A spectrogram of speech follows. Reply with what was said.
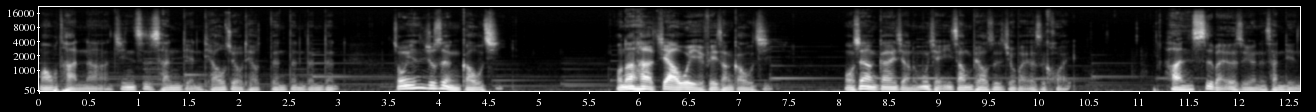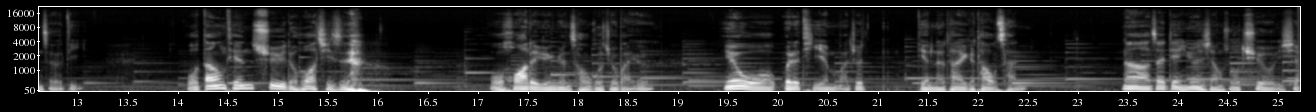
毛毯啊、精致餐点、调酒调等等等等。总而言之，就是很高级。哦，那它的价位也非常高级。我像刚才讲的，目前一张票是九百二十块，含四百二十元的餐点折抵。我当天去的话，其实 我花的远远超过九百二。因为我为了体验嘛，就点了他一个套餐。那在电影院想说 chill 一下，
